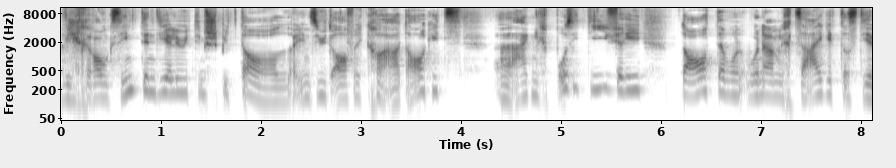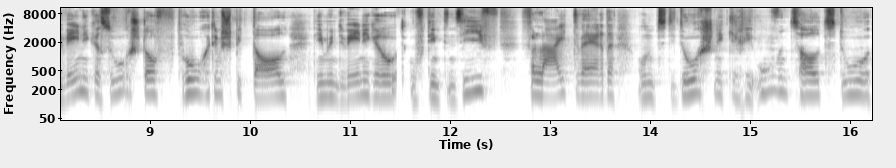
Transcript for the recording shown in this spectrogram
wie krank sind denn die Leute im Spital in Südafrika. Auch da gibt's äh, eigentlich positivere Daten, wo, wo nämlich zeigen, dass die weniger Sauerstoff brauchen im Spital, die müssen weniger auf die Intensiv verleiht werden und die durchschnittliche Aufenthaltsdauer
